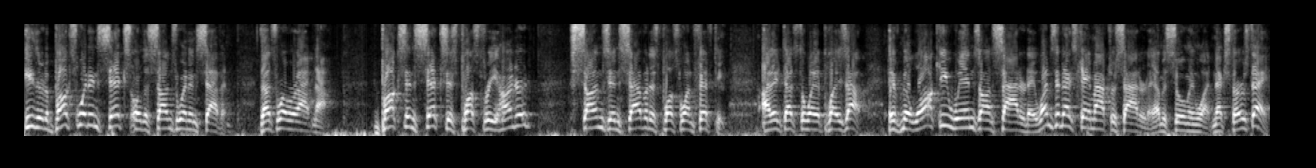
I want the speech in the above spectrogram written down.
either the Bucks win in six or the Suns win in seven. That's where we're at now. Bucks in six is plus 300. Suns in seven is plus 150. I think that's the way it plays out. If Milwaukee wins on Saturday, when's the next game after Saturday? I'm assuming what? Next Thursday?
